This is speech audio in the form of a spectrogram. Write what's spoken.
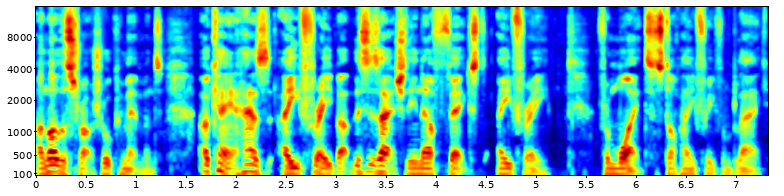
Another structural commitment. Okay, it has a3, but this is actually now fixed a3 from white to stop a3 from black.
